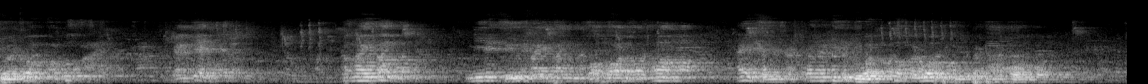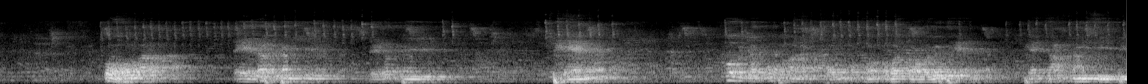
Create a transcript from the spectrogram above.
ส่วนร่วมของทุกฝ่ายอย่างเช่นทำไมต้องมีหนังสือไปทางสพนห้อง ให้ส่งเจ้าหน้าที่ตำรวจเข้ามาร่วมประชุมประชาคมก็เพราะว่าแต่ละปีแต่ละปีแผนก็จะงบมาของของอบตหรือแผนแผนสามปีสี่ปี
